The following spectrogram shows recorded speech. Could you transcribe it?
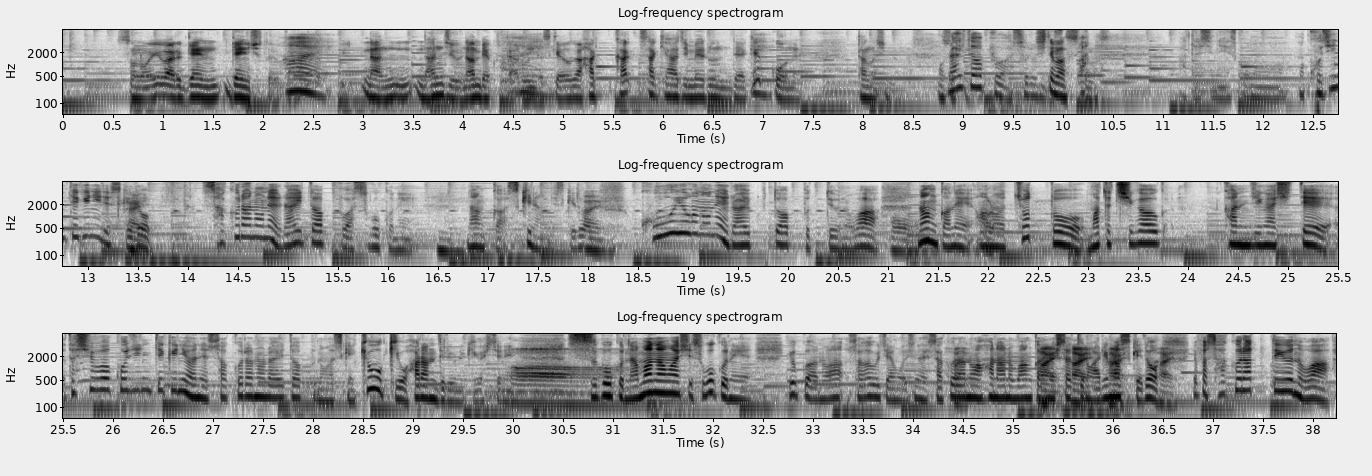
そのいわゆる原原種というか、はい。何何十何百ってあるんですけど、がはか咲き始めるんで結構ね、楽しめます。ライトアップはするしてますしてあます。私ねこのまあ個人的にですけど、はい。桜のねライトアップはすごくねなんか好きなんですけど、はい。紅葉のねライトアップっていうのはおなんかねああのちょっとまた違う感じがして私は個人的にはね桜のライトアップの方が好き狂気をはらんでるような気がしてねすごく生々しいすごくねよくあのあ坂口さんがですね桜の花の満開の下っていうのがありますけど、やっぱ桜っていうのは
